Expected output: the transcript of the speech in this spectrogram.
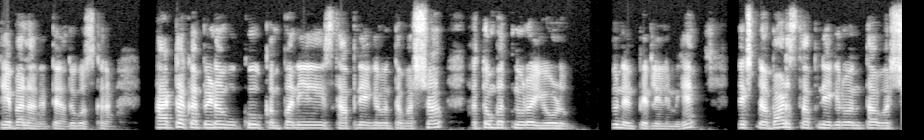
ಟೇಬಲ್ ಆಗುತ್ತೆ ಅದಕ್ಕೋಸ್ಕರ. ಟಾಟಾ ಕಬ್ಬಿಣ, ಉಕ್ಕು ಕಂಪನಿ ಸ್ಥಾಪನೆಯಾಗಿರುವಂತಹ ವರ್ಷ ಹತ್ತೊಂಬತ್ ನೂರ ಏಳು. ಇದು ನೆನಪಿರ್ಲಿ ನಿಮಗೆ. ನೆಕ್ಸ್ಟ್ ನಬಾರ್ಡ್ ಸ್ಥಾಪನೆಯಾಗಿರುವಂತಹ ವರ್ಷ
